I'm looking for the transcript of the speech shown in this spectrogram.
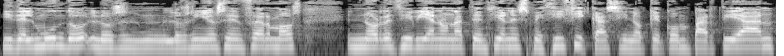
y del mundo, los niños enfermos no recibían una atención específica, sino que compartían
